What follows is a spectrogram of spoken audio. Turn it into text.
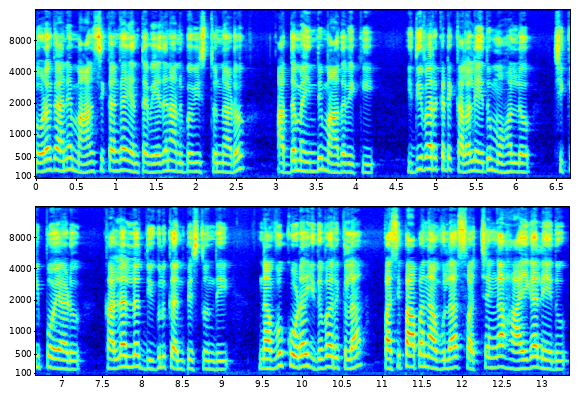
చూడగానే మానసికంగా ఎంత వేదన అనుభవిస్తున్నాడో అర్థమైంది మాధవికి. ఇదివరకటి కల లేదు మొహంలో. చిక్కిపోయాడు. కళ్ళల్లో దిగులు కనిపిస్తుంది. నవ్వు కూడా ఇదివరకులా పసిపాప నవ్వులా స్వచ్ఛంగా హాయిగా లేదు.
